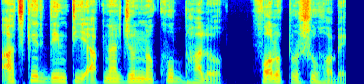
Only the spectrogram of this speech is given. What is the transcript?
আজকের দিনটি আপনার জন্য খুব ভালো, ফলপ্রসূ হবে।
